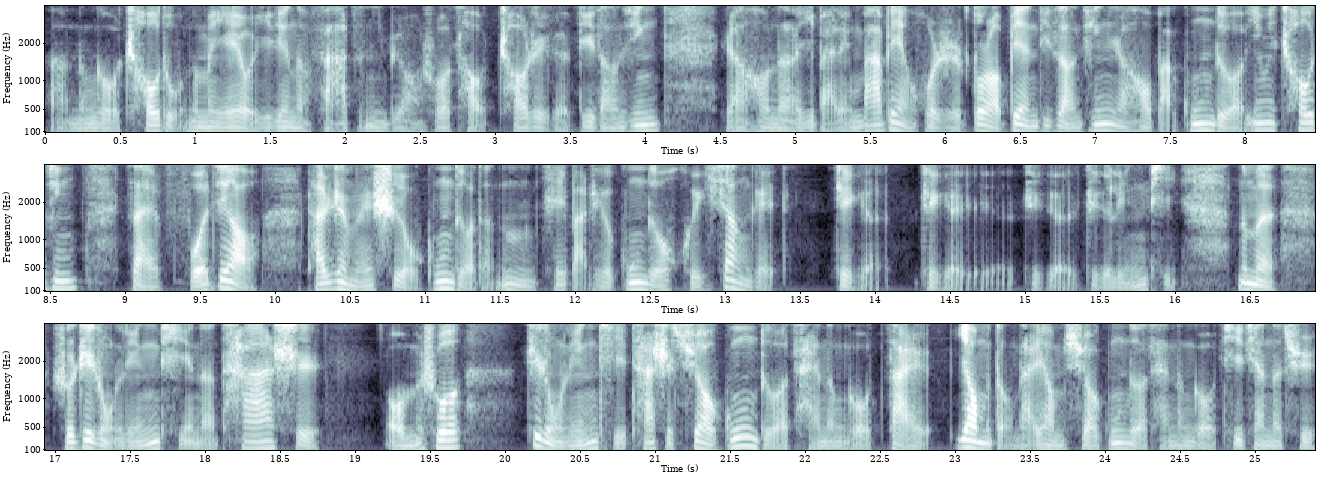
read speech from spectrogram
啊，能够超度。那么也有一定的法子，你比方说抄抄这个地藏经，然后呢一百零八遍或者是多少遍地藏经，然后把功德，因为抄经在佛教他认为是有功德的，那么可以把这个功德回向给这个这个这个这个灵体。那么说这种灵体呢，它是我们说。这种灵体，它是需要功德才能够在，要么等待，要么需要功德才能够提前的去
